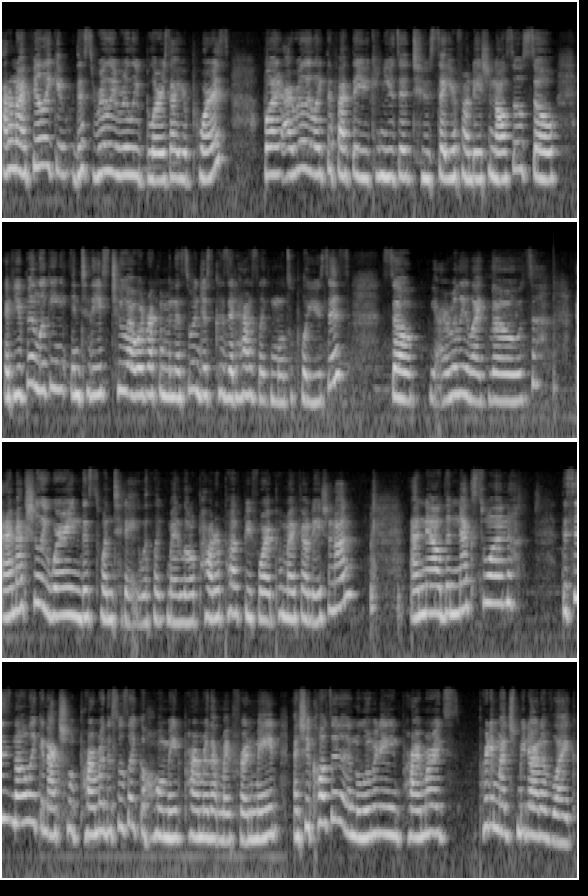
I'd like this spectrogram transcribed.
I don't know, I feel like it, this really, really blurs out your pores. But I really like the fact that you can use it to set your foundation also. So if you've been looking into these two, I would recommend this one just because it has like multiple uses. So yeah, I really like those. And I'm actually wearing this one today with like my little powder puff before I put my foundation on. And now the next one, this is not like an actual primer. This was like a homemade primer that my friend made. And she calls it an illuminating primer. It's pretty much made out of like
